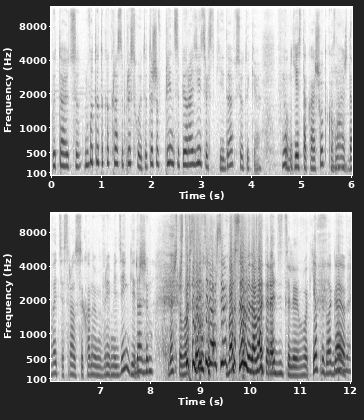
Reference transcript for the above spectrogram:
пытаются... Ну вот это как раз и происходит. Это же, в принципе, родительские, да, все-таки. Ну, есть такая шутка, ага. знаешь, давайте сразу сэкономим время и деньги и да, решим, да, да что, что во, всем, во, всем... во всем виноваты родители. Вот. Я предлагаю, да, да.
